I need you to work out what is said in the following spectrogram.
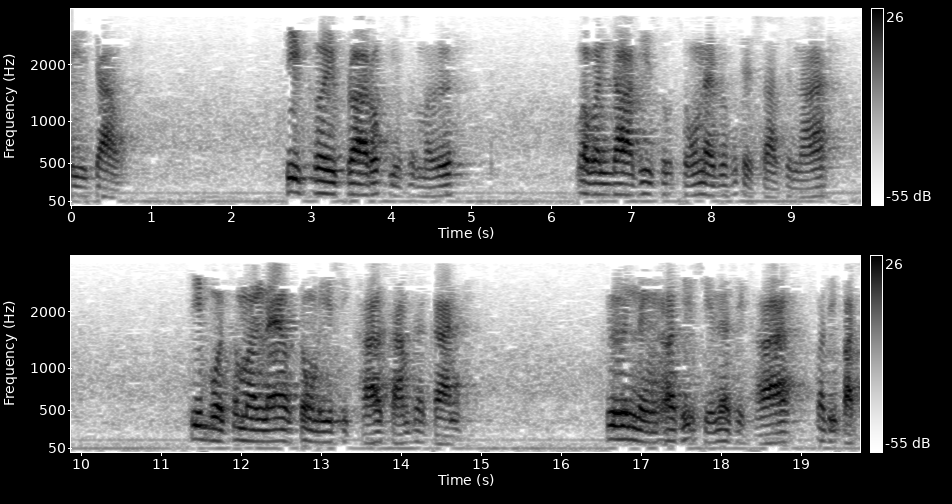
ริยเจ้า ที่เคยปรารบอยู่เสมอ ว่าบรรดาที่สุสงในพระพุทธศาสนา ที่บวชเข้ามาแล้วต้องมีสิกขาสามประการ คือหนึ่งอาทิศีลสิกขาปฏิบัติ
